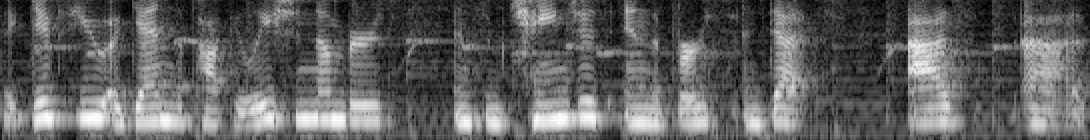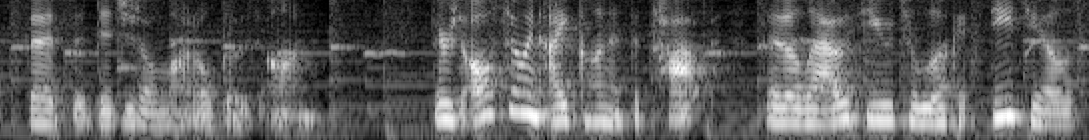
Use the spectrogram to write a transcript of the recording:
that gives you, again, the population numbers and some changes in the births and deaths as uh, the, the digital model goes on. There's also an icon at the top that allows you to look at details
